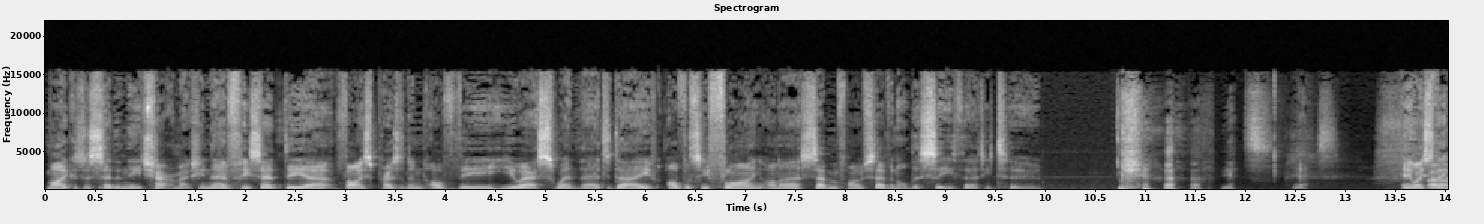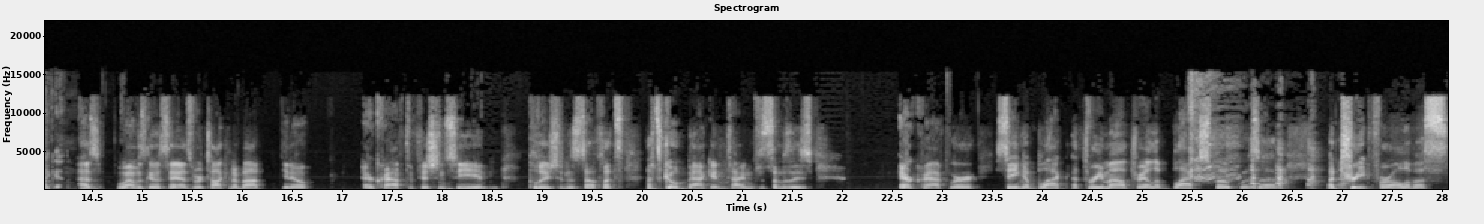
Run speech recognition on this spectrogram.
Mike has just said in the chat room, actually, Nev, he said the uh, vice president of the US went there today, obviously flying on a 757 or the C 32. Yes, yes. Anyway, Uh, as well, I was going to say, as we're talking about, you know, aircraft efficiency and pollution and stuff, let's let's go back in time to some of these aircraft where seeing a black a three mile trail of black smoke was a a treat for all of us.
